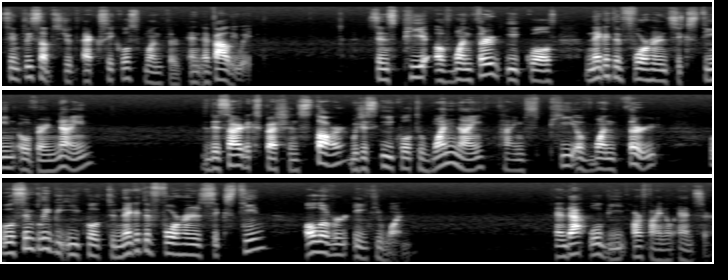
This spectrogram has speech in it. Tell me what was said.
simply substitute x equals 1 third and evaluate. Since p of 1 third equals negative 416 over 9, the desired expression star, which is equal to 1 ninth times p of 1 third, will simply be equal to negative 416 all over 81. And that will be our final answer.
